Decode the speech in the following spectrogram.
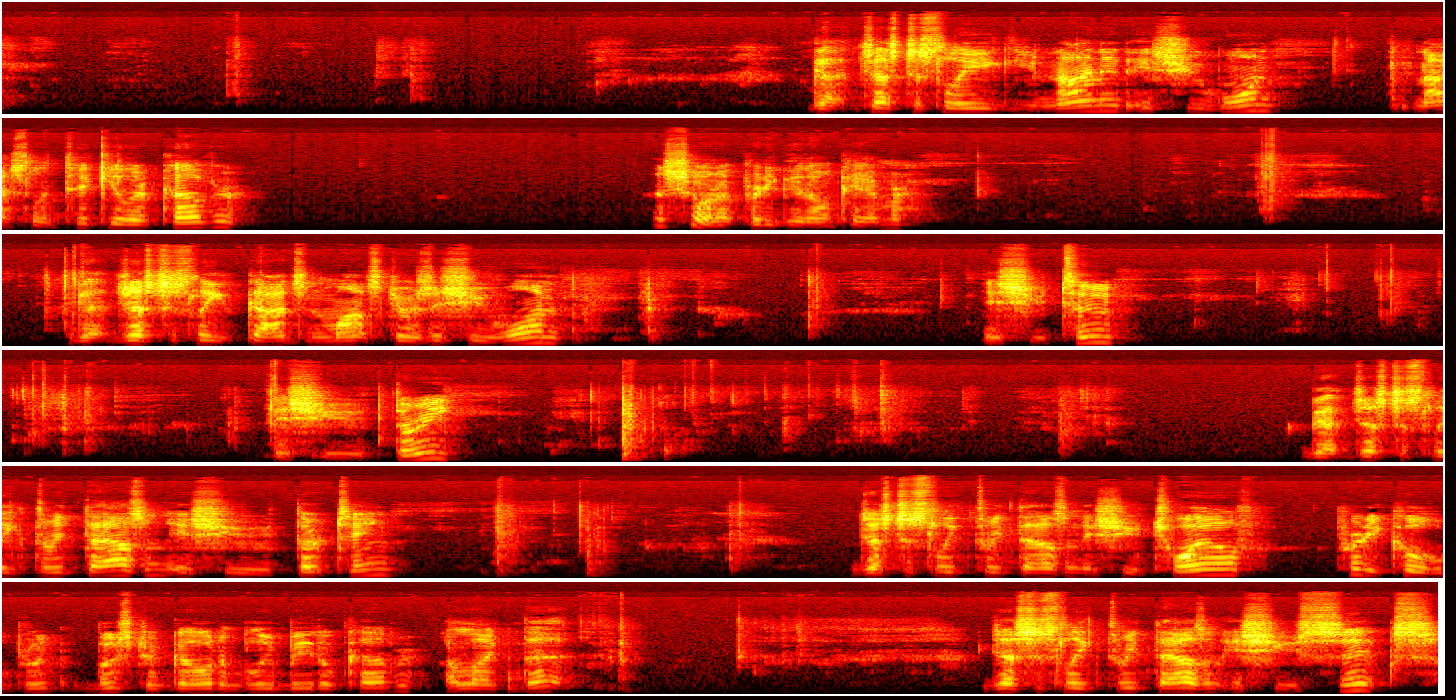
Got Justice League United issue 1. Nice lenticular cover. That's showing up pretty good on camera. got Justice League Gods and Monsters issue 1, issue 2, issue 3. got Justice League 3000 issue 13, Justice League 3000 issue 12. Pretty cool Booster Gold and Blue Beetle cover. I like that. Justice League 3000 issue 6.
